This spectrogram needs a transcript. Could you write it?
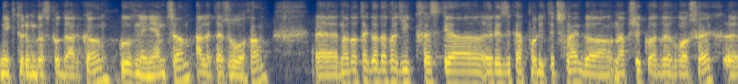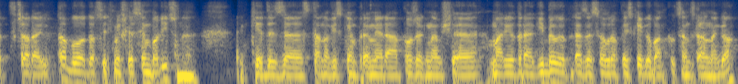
niektórym gospodarkom, głównie Niemcom, ale też Włochom. E, no do tego dochodzi kwestia ryzyka politycznego, na przykład we Włoszech. E, wczoraj to było dosyć, myślę, symboliczne, kiedy ze stanowiskiem premiera pożegnał się Mario Draghi, były prezes Europejskiego Banku Centralnego,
